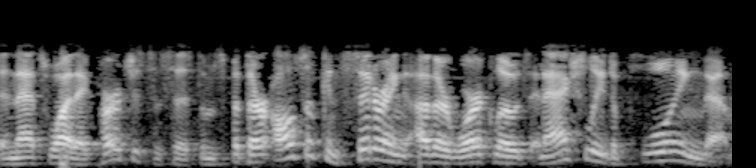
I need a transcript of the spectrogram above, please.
and that's why they purchased the systems. But they're also considering other workloads and actually deploying them.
